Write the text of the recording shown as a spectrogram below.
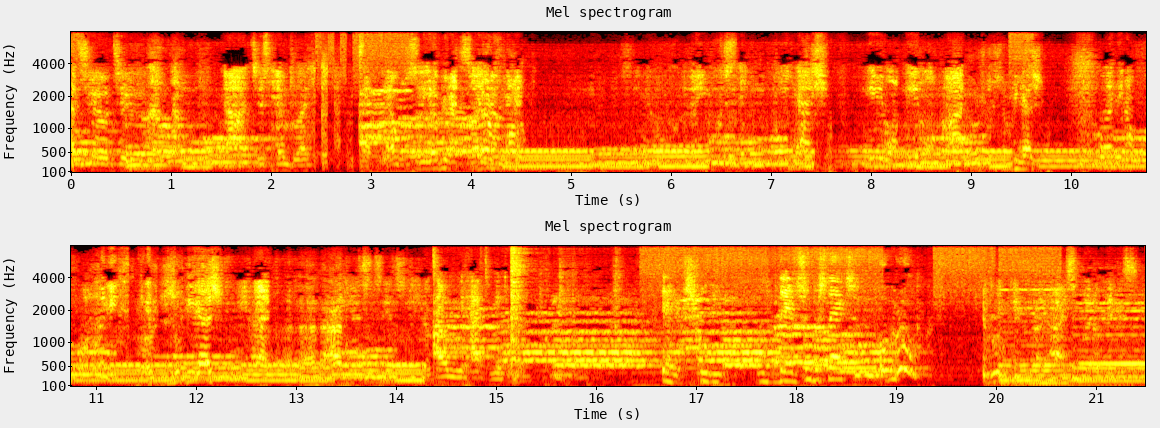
Chill, chill. Nah, just him like. So you're so Damn, Scooby. Damn, Super Snack, Super or Room. the group thing, right? I split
